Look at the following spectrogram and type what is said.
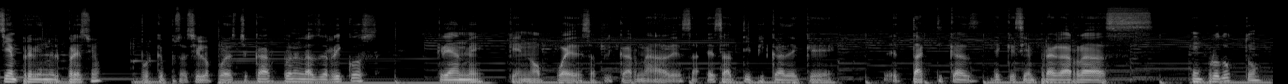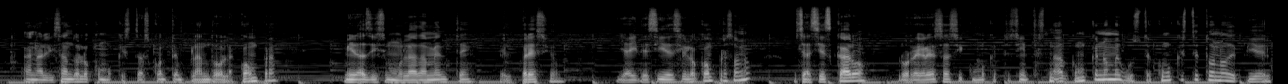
siempre viene el precio, porque pues así lo puedes checar, pero en las de ricos, créanme que no puedes aplicar nada de esa, esa típica de que eh, tácticas de que siempre agarras un producto, analizándolo como que estás contemplando la compra, miras disimuladamente el precio y ahí decides si lo compras o no. O sea, si es caro, lo regresas y como que te sientes, nada, como que no me gusta, como que este tono de piel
